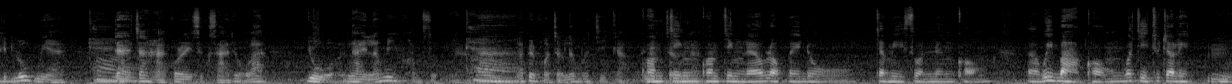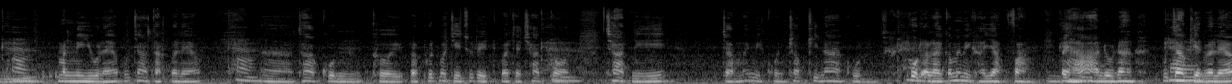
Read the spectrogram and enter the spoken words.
ผิดลูกเมียค่ะ แต่จะหากรณีศึกษาที่บอกว่าอยู่ไงแล้วไม่มีความสุขนะครับค่ะและเป็นผลจากเรื่องวจีกรรมความจริงอันนี้เอนะความจริงแล้วเราไปดูจะมีส่วนหนึ่งของเอ่อวิบากของวจีทุจริตอืมค่ะมันมีอยู่แล้วพระเจ้าตรัดไปแล้วค่ะอ่าถ้าคุณเคยประพฤติวจีทุจริตว่าจะชาติก่อน ชาตินี้จะไม่มีคนชอบขี้หน้าคุณ พูดอะไรก็ไม่มีใครอยากฟัง ไปหาอ่านดูนะพระเจ้าเขียนไว้แล้ว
